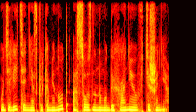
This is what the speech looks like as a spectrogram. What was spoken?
Уделите несколько минут осознанному дыханию в тишине.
